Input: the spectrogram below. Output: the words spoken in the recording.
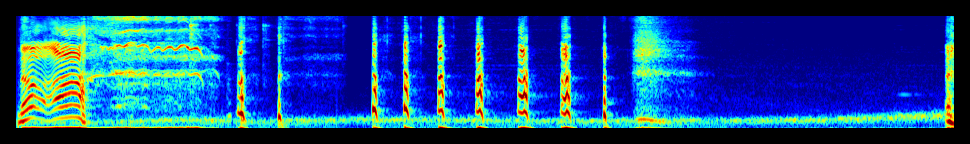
no, ah!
